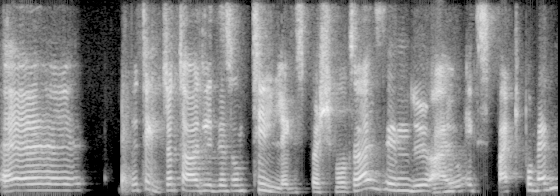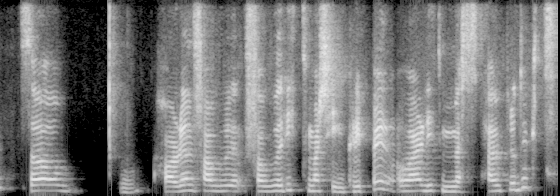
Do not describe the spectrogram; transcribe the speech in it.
Uh, jeg tenkte å ta et lite sånn tilleggsspørsmål til deg, siden du er jo ekspert på menn. Så har du en favoritt-maskinklipper, og er ditt must-have-produkt?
